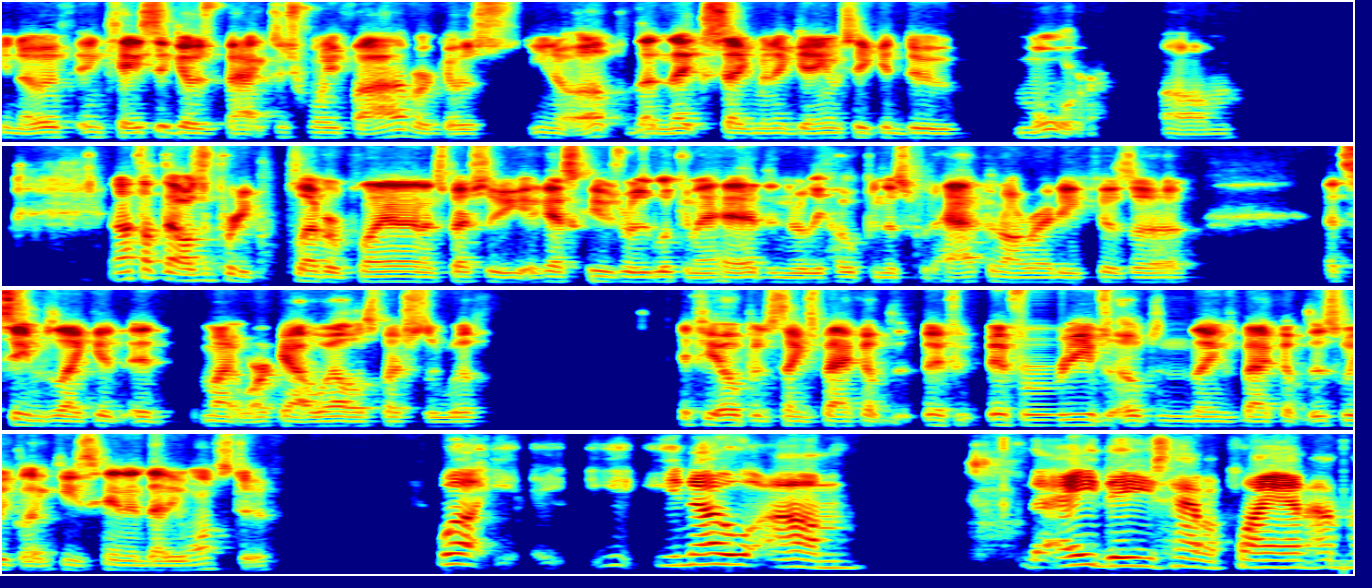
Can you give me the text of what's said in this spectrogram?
you know, if in case it goes back to 25 or goes, you know, up the next segment of games, he can do more. Um, and I thought that was a pretty clever plan, especially I guess he was really looking ahead and really hoping this would happen already because uh, it seems like it, it might work out well, especially with if he opens things back up. If if Reeves opens things back up this week, like he's hinted that he wants to. Well, you, you know, um, the ADs have a plan. I'm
